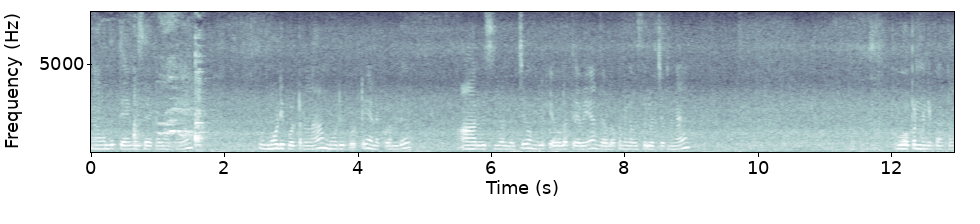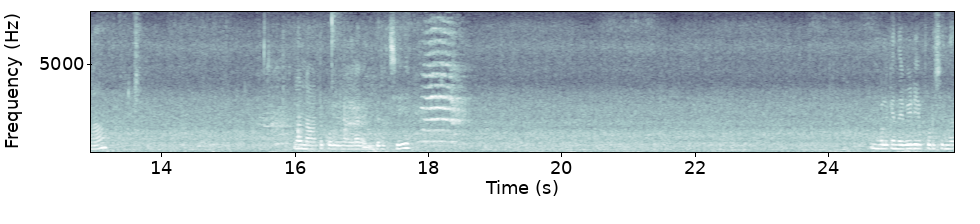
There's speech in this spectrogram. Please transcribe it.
நான் வந்து தேங்காய் சேர்க்க மாட்டேன். இப்போ மூடி போட்டுடலாம். மூடி போட்டு எனக்கு வந்து ஆறு விசில் வந்துச்சு. உங்களுக்கு எவ்வளோ தேவையோ அந்த அளவுக்கு நீங்கள் விசில் வச்சுக்கோங்க. ஓப்பன் பண்ணி பார்க்கலாம். எல்லாம் நாட்டுக்கோழி நல்லா வெந்துருச்சு. உங்களுக்கு இந்த வீடியோ பிடிச்சிருந்தா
